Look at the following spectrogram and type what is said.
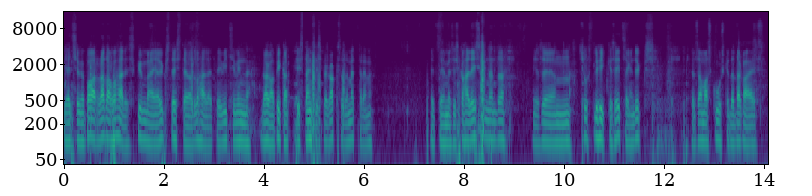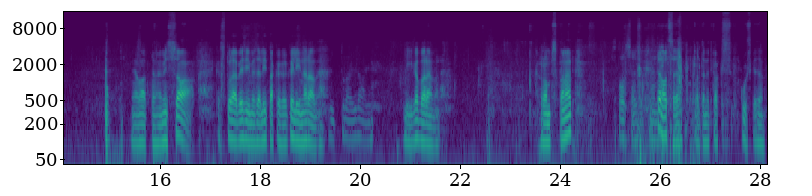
jätsime paar rada vahele, sest kümme ja üksteist jäävad vahele, et ei viitsi minna väga pikalt distantsist pea kakssada meetrit. et teeme siis kaheteistkümnenda ja see on suht lühike, seitsekümmend üks. sealsamas kuuskede taga ees. ja vaatame, mis saab. kas tuleb esimese litakaga kõlin ära või? ei tule midagi. liiga paremale. romps paneb, otse ta on otse jah, vaata need kaks kuuskes on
